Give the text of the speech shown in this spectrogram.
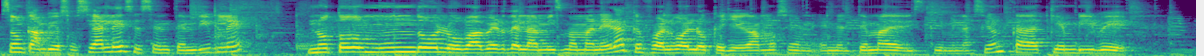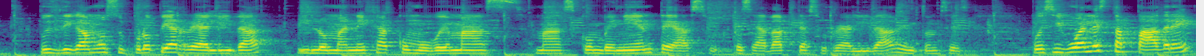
son cambios sociales, es entendible. No todo mundo lo va a ver de la misma manera, que fue algo a lo que llegamos en, en el tema de discriminación. Cada quien vive pues digamos, su propia realidad y lo maneja como ve más, más conveniente, a que se adapte a su realidad. Entonces, pues igual está padre.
